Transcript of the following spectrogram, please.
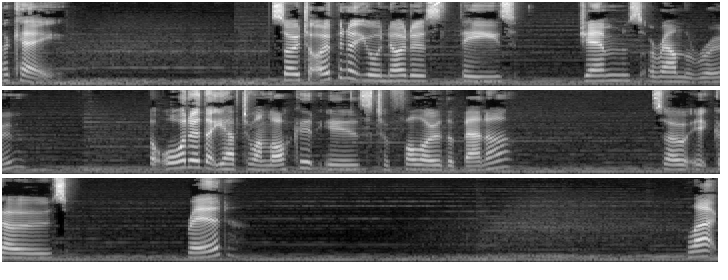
Okay. So to open it, you'll notice these gems around the room. The order that you have to unlock it is to follow the banner. So it goes red, black,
